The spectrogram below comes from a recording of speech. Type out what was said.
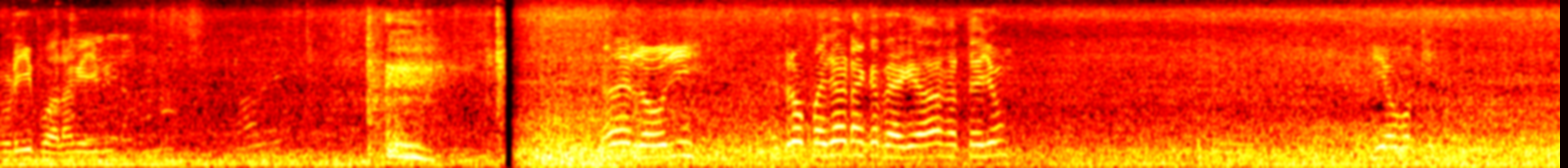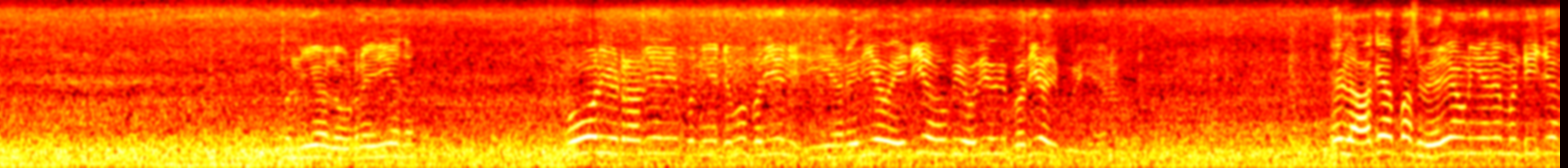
ਥੋੜੀ ਜਿਹੀ ਪਵਾ ਲਾਂਗੇ ਜੀ ਵੀ। ਕਹਿੰਦੇ ਲੋ ਜੀ, ਇਧਰੋਂ ਪਹਿਲਾ ਟੈਂਕ ਪੈ ਗਿਆ ਖੱਤੇ 'ਚੋਂ। ਕੀ ਆ ਬਾਕੀ? ਪੱਲੀਆਂ ਲੋੜ ਨੇ ਜੀ ਤਾਂ। ਉਹ ਵਾਲੀ ਟਰਾਲੀਆਂ ਦੀ ਪੱਲੀਆਂ ਜਮਾ ਵਧੀਆ ਨਹੀਂ ਸੀ ਯਾਰ ਇਹਦੀ ਇਹਦੀ ਹੋ ਗਈ ਉਹਦੀ ਹੋ ਗਈ ਵਧੀਆ ਸੀ ਪੂਰੀ ਯਾਰ। ਇਹ ਲਾ ਕੇ ਆਪਾਂ ਸਵੇਰੇ ਆਉਣੀਆਂ ਨੇ ਮੰਡੀ 'ਚ।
